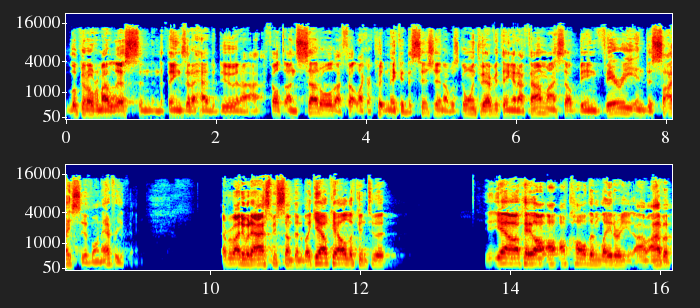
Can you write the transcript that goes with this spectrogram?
looking over my lists and, and the things that I had to do, and I, I felt unsettled. I felt like I couldn't make a decision. I was going through everything, and I found myself being very indecisive on everything. Everybody would ask me something, I'm like, yeah, okay, I'll look into it. Yeah, okay, I'll, I'll call them later. I have a,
